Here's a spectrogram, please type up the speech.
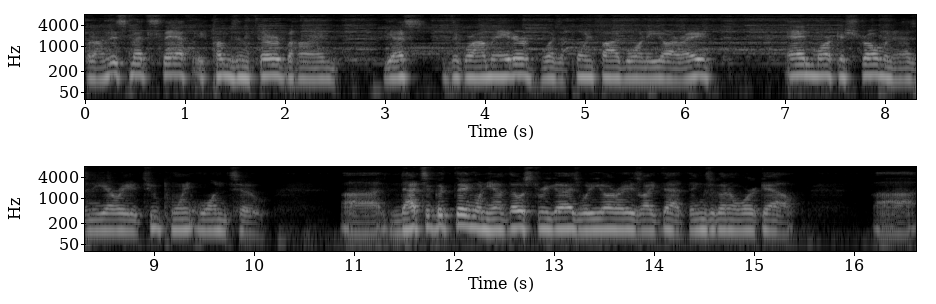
But on this Mets staff, it comes in third behind, yes, the Grominator, who has a .51 ERA, and Marcus Stroman has an ERA of 2.12. Uh, that's a good thing when you have those three guys with ERAs like that. Things are going to work out. Uh,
